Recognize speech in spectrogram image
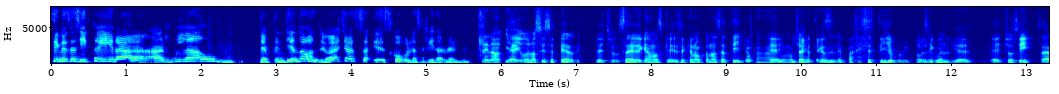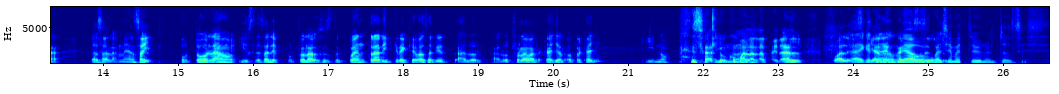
Si necesito ir a, a algún lado, dependiendo a dónde vaya, escojo la salida realmente. Sí, no, y ahí uno sí se pierde. De hecho, usted digamos que dice que no conoce a Tillo, eh, hay mucha gente que se le parece a Tillo porque todo es igual. Y de, de hecho, sí, o sea, las alamedas hay por todo lado y usted sale por todos lados. Usted puede entrar y cree que va a salir al, al otro lado de la calle, a la otra calle, y no, sale Y como a la no. lateral o a la Hay que izquierda. tener una cuidado así. cuál se mete uno, entonces.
